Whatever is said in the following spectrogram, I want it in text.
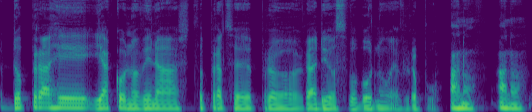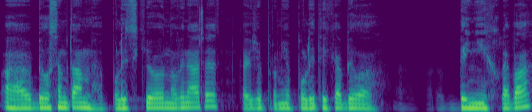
do Prahy jako novinář, co pracuje pro Radio Svobodnou Evropu. Ano, ano. A byl jsem tam politického novináře, takže pro mě politika byla denní chleba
